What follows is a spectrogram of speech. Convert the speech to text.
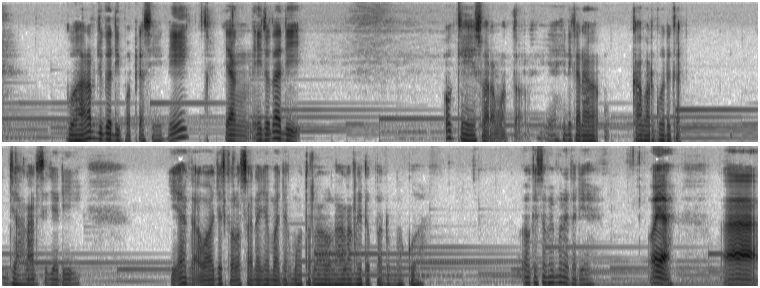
Gue harap juga di podcast ini yang itu tadi oke okay, suara motor. Ya ini karena kamar gue dekat jalan sih jadi ya nggak wajar kalau seandainya banyak motor lalu lalang di depan rumah gue oke sampai mana tadi ya? Oh ya uh, ah,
